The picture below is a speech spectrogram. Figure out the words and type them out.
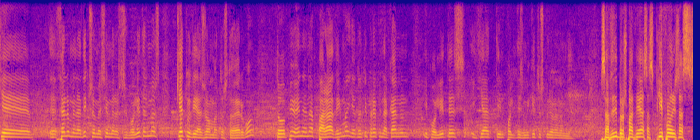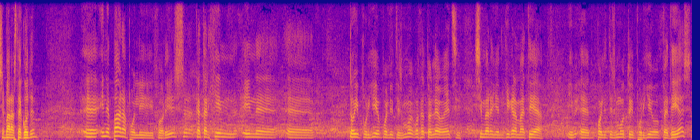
και ε, θέλουμε να δείξουμε σήμερα στους πολίτες μας και του διαζώματος το έργο το οποίο είναι ένα παράδειγμα για το τι πρέπει να κάνουν οι πολίτες για την πολιτισμική τους κληρονομιά. Σε αυτή την προσπάθειά σας, ποιοι φορείς σας συμπαραστέκονται; Ε, είναι πάρα πολλοί φορείς. Καταρχήν είναι ε, το Υπουργείο Πολιτισμού, εγώ θα το λέω έτσι, σήμερα Γενική Γραμματεία ε, Πολιτισμού του Υπουργείου Παιδείας.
